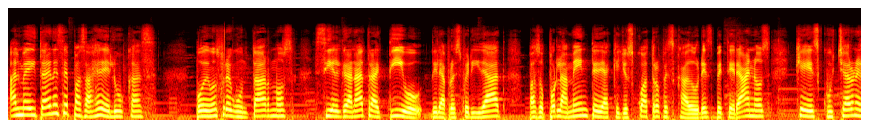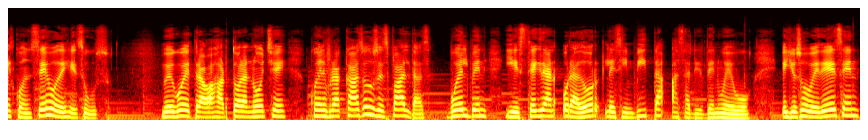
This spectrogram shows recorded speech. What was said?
Al meditar en este pasaje de Lucas, podemos preguntarnos si el gran atractivo de la prosperidad pasó por la mente de aquellos cuatro pescadores veteranos que escucharon el consejo de Jesús. Luego de trabajar toda la noche, con el fracaso a sus espaldas, vuelven y este gran orador les invita a salir de nuevo. Ellos obedecen,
